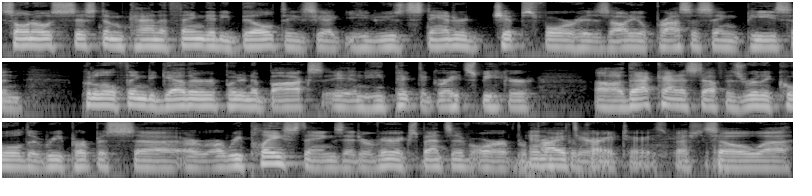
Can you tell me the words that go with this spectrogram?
Sonos system kind of thing that he built. He's he used standard chips for his audio processing piece and put a little thing together, put it in a box, and he picked a great speaker. Uh, that kind of stuff is really cool to repurpose uh, or, or replace things that are very expensive or proprietary. And proprietary. especially. So, uh,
